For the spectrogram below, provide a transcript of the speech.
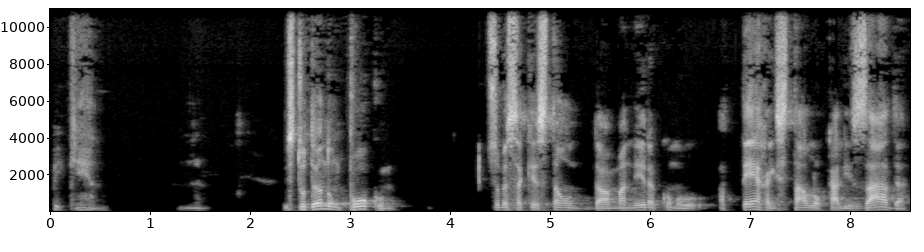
pequeno. Estudando um pouco sobre essa questão da maneira como a Terra está localizada,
